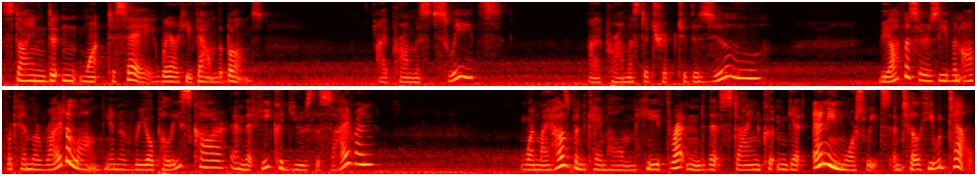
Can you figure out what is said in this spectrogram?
Stein didn't want to say where he found the bones. I promised sweets. I promised a trip to the zoo. The officers even offered him a ride along in a real police car and that he could use the siren. When my husband came home, he threatened that Stein couldn't get any more sweets until he would tell.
